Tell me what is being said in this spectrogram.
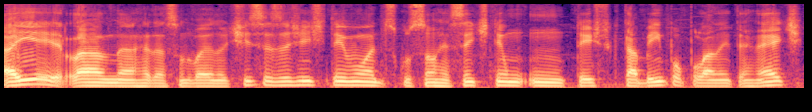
Aí, lá na redação do Bahia Notícias, a gente teve uma discussão recente, tem um, um texto que está bem popular na internet,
